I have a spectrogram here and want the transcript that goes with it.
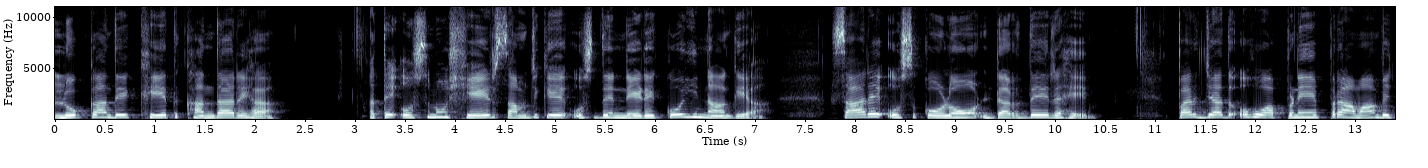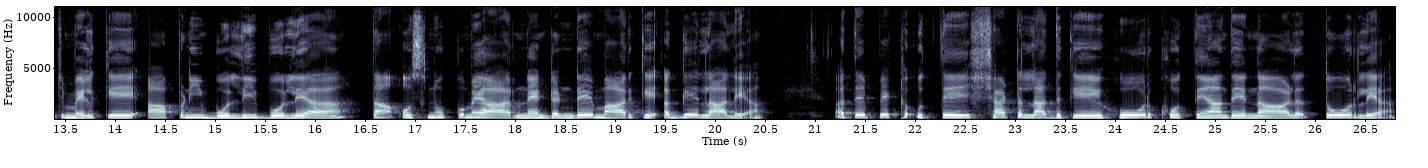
ਲੋਕਾਂ ਦੇ ਖੇਤ ਖਾਂਦਾ ਰਿਹਾ ਅਤੇ ਉਸ ਨੂੰ ਸ਼ੇਰ ਸਮਝ ਕੇ ਉਸ ਦੇ ਨੇੜੇ ਕੋਈ ਨਾ ਗਿਆ। ਸਾਰੇ ਉਸ ਕੋਲੋਂ ਡਰਦੇ ਰਹੇ। ਪਰ ਜਦ ਉਹ ਆਪਣੇ ਭਰਾਵਾਂ ਵਿੱਚ ਮਿਲ ਕੇ ਆਪਣੀ ਬੋਲੀ ਬੋਲਿਆ ਤਾਂ ਉਸ ਨੂੰ ਕੁਮਿਆਰ ਨੇ ਡੰਡੇ ਮਾਰ ਕੇ ਅੱਗੇ ਲਾ ਲਿਆ ਅਤੇ ਪਿੱਠ ਉੱਤੇ ਛੱਟ ਲੱਦ ਕੇ ਹੋਰ ਖੋਤਿਆਂ ਦੇ ਨਾਲ ਤੋਰ ਲਿਆ।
